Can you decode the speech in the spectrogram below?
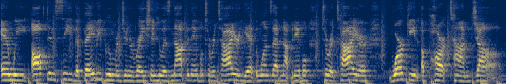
And we often see the baby boomer generation who has not been able to retire yet, the ones that have not been able to retire, working a part time job.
